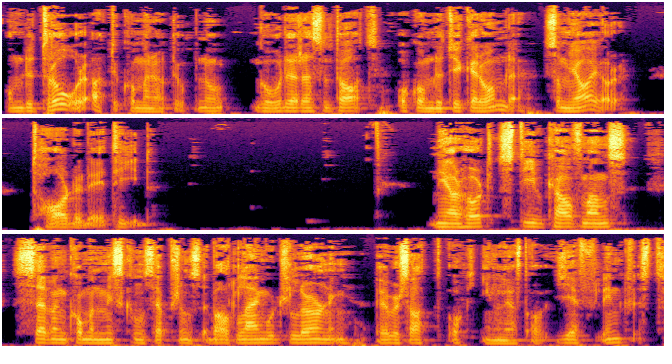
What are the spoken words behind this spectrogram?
Om du tror att du kommer att uppnå goda resultat och om du tycker om det, som jag gör, tar du dig tid. Ni har hört Steve Kaufmans Seven Common Misconceptions About Language Learning översatt och inläst av Jeff Lindqvist.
